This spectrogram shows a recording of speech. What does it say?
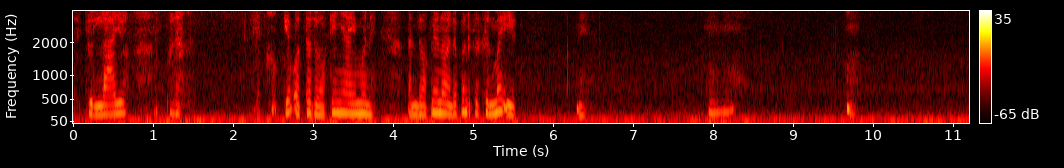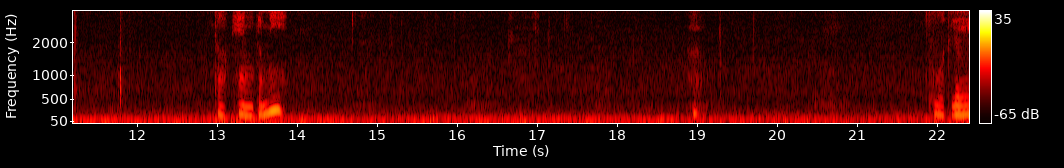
สิขึ้นลายอยู่พุ่นนะเขาเก็บเอาแต่ดอกใหญ่ๆมือนี่อันดอกน้อยๆเดี๋ยวมันก็ขึ้นมาอีก อืมอืมดอกแข็งก็มีปวดแล้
